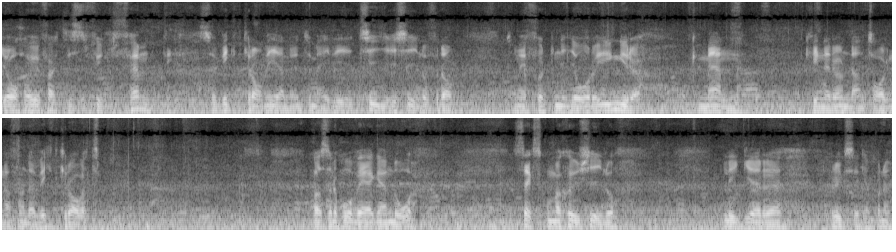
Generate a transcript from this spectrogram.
Jag har ju faktiskt fyllt 50 så viktkraven gäller inte mig. Det är 10 kilo för dem som är 49 år och yngre och män. Kvinnor är undantagna från det där viktkravet. Passade på att väga ändå. 6,7 kilo ligger eh, ryggsäcken på nu.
